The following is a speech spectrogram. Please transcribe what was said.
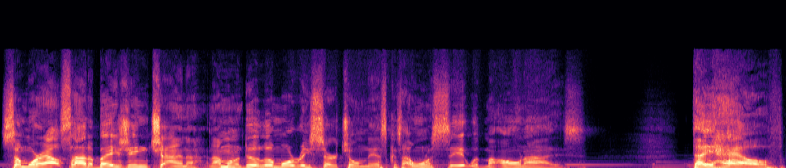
somewhere outside of Beijing, China, and I'm going to do a little more research on this because I want to see it with my own eyes. They have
